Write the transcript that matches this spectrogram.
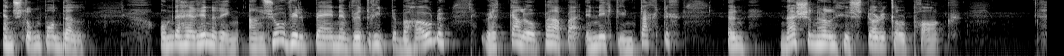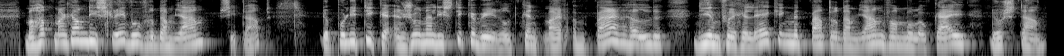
en stond model. Om de herinnering aan zoveel pijn en verdriet te behouden, werd Kalopapa in 1980 een National Historical Park. Mahatma Gandhi schreef over Damiaan, citaat, de politieke en journalistieke wereld kent maar een paar helden die een vergelijking met Pater Damiaan van Molokai doorstaan.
